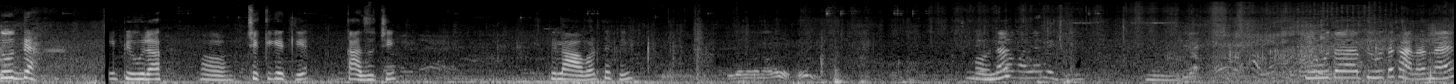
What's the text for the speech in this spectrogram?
दूध द्या. मी पिऊला चिक्की घेतली काजूची. तिला आवडते ती. हो ना? पिऊ तर पिऊ तर खाणार नाही.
